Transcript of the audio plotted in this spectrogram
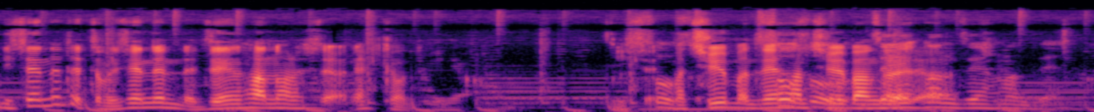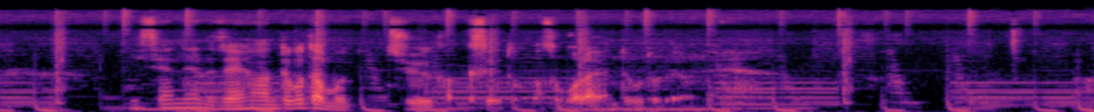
2000年代って言っても2000年代前半の話だよね、基本的には。2000まあ、中盤、前半、中盤ぐらいだよ前半、前半、前半。2000年代前半ってことはもう中学生とかそこら辺ってことだよね。なん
